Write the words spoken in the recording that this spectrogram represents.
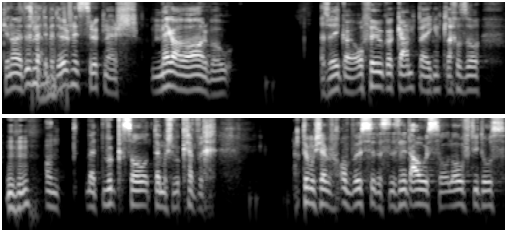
genau, das mit den Genau. Bedürfnissen zurücknehmen ist mega wahr, weil, also ich gehe ja auch viel campen eigentlich und so. Mhm. Und wenn du wirklich so, dann musst du wirklich einfach, du musst einfach auch wissen, dass das nicht alles so läuft, wie du es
